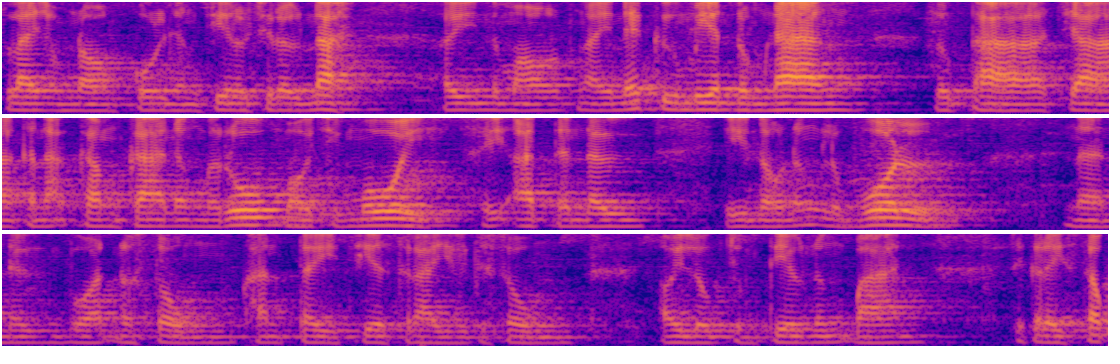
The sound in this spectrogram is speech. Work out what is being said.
ថ្លែងអំណរគុណយ៉ាងជ្រាលជ្រៅណាស់ហើយមកថ្ងៃនេះគឺមានតំណាងលោកតាអាចារ្យគណៈកម្មការនឹងមួយរូបមកជាមួយហើយអត់ទៅនៅអ៊ីណូនឹងរវល់ ណានៅវត្តនៅសូមខន្តីជាស្រ័យហើយក៏សូមឲ្យលោកជំទាវនឹងបានសេចក្តីសុខ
